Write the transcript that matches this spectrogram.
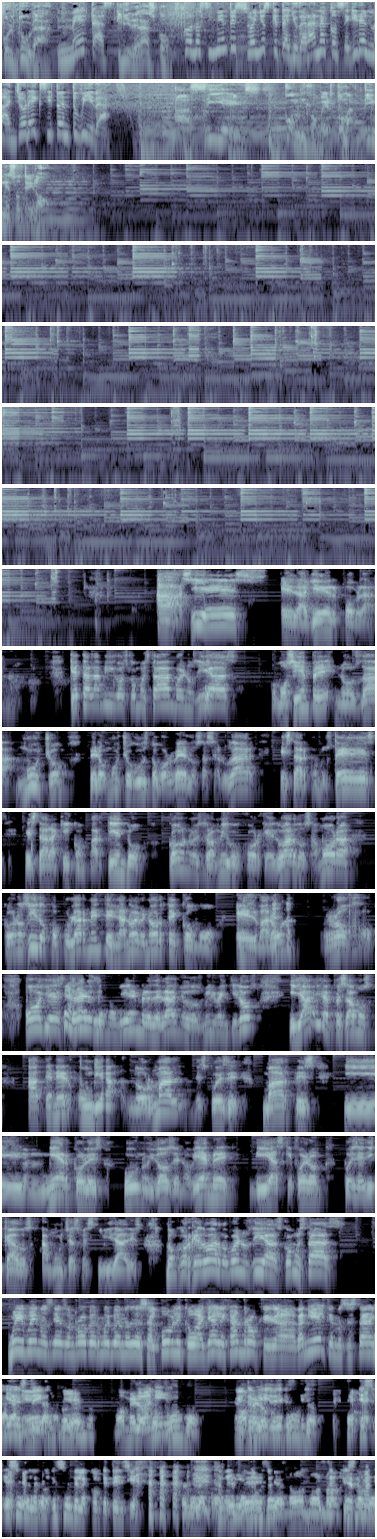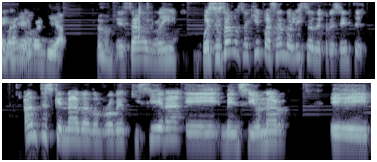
cultura, metas, liderazgo, conocimiento y sueños que te ayudarán a conseguir el mayor éxito en tu vida. Así es, con Roberto Martínez Otero. Así es el ayer poblano. ¿Qué tal amigos? ¿Cómo están? Buenos días. Como siempre, nos da mucho, pero mucho gusto volverlos a saludar, estar con ustedes, estar aquí compartiendo con nuestro amigo Jorge Eduardo Zamora, conocido popularmente en la 9 Norte como el varón rojo. Hoy es 3 de noviembre del año 2022 y ya, ya empezamos a tener un día normal después de martes y miércoles 1 y 2 de noviembre, días que fueron pues dedicados a muchas festividades. Don Jorge Eduardo, buenos días, ¿cómo estás? Muy buenos días, don Robert, muy buenos días al público, allá Alejandro, que a Daniel, que nos está ya este, controlando. No me lo confundo. No me lo Es, es, el de la, es, el de la, competencia. El de la competencia, no, no, no. Está, manejando. buen día. Estamos ahí. Pues estamos aquí pasando lista de presentes. Antes que nada, don Robert, quisiera eh, mencionar eh,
